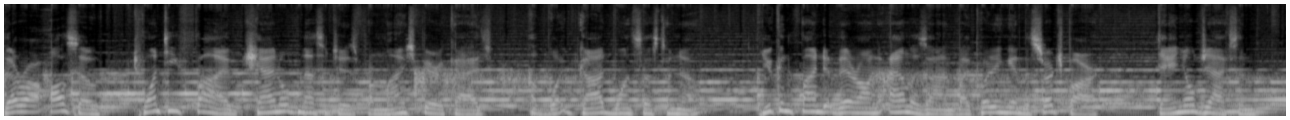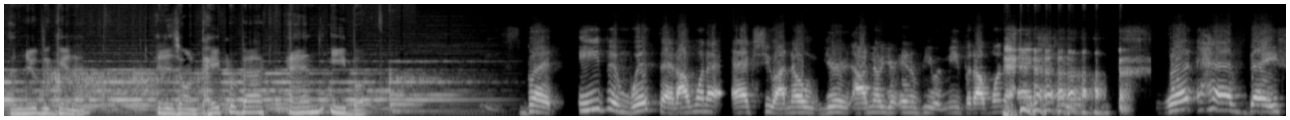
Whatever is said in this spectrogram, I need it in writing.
There are also 25 channeled messages from my spirit guides of what God wants us to know. You can find it there on Amazon by putting in the search bar Daniel Jackson, The New Beginning. It is on paperback and ebook. But even with that, I want to ask you. I know you're. I know you're interviewing me, but I want to ask you. what have they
